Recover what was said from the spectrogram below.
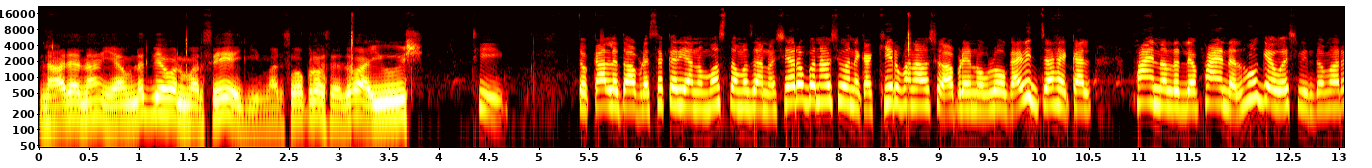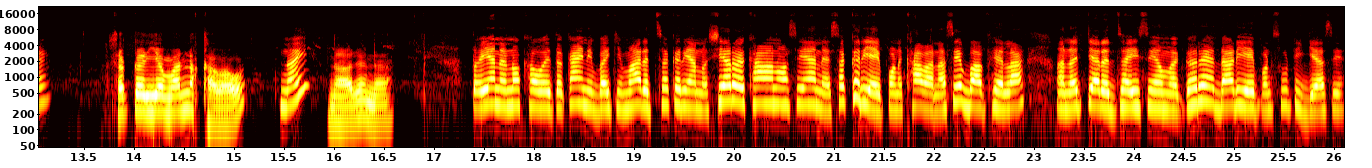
ના રે ના એમ નથી બેહવાનું. મારે છે હજી મારો છોકરો છે જો આયુષ. ઠીક. તો કાલે તો આપણે સકરિયાનો મસ્ત મજાનો શેરો બનાવશું અને કાંઈ ખીર બનાવશું. આપણે એનો વ્લોગ આવી જ જાહે કાલ. ફાઇનલ એટલે ફાઇનલ શું કેવું અશ્વિન તમારે? સકરિયા મારે ન ખાવા હો. નહીં? ના રે ના. તો એને ન ખાવું હોય તો કાંઈ નહીં બાકી મારે જ સકરિયાનો શેરો ખાવાનો છે અને સકરિયાય પણ ખાવાના છે બાફેલા. અને અત્યારે જ જાય છે અમે ઘરે દાડિયાએ પણ છૂટી ગયા છે.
